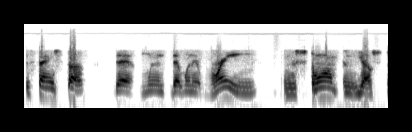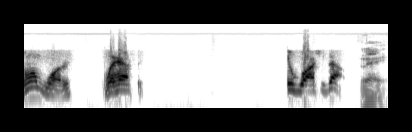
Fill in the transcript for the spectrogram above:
The same stuff that when that when it rains and the storm and you have storm water, what happens? It washes out. Right.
